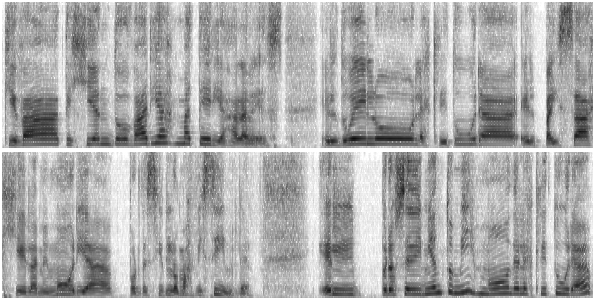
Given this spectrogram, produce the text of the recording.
que va tejiendo varias materias a la vez. El duelo, la escritura, el paisaje, la memoria, por decirlo más visible. El procedimiento mismo de la escritura,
